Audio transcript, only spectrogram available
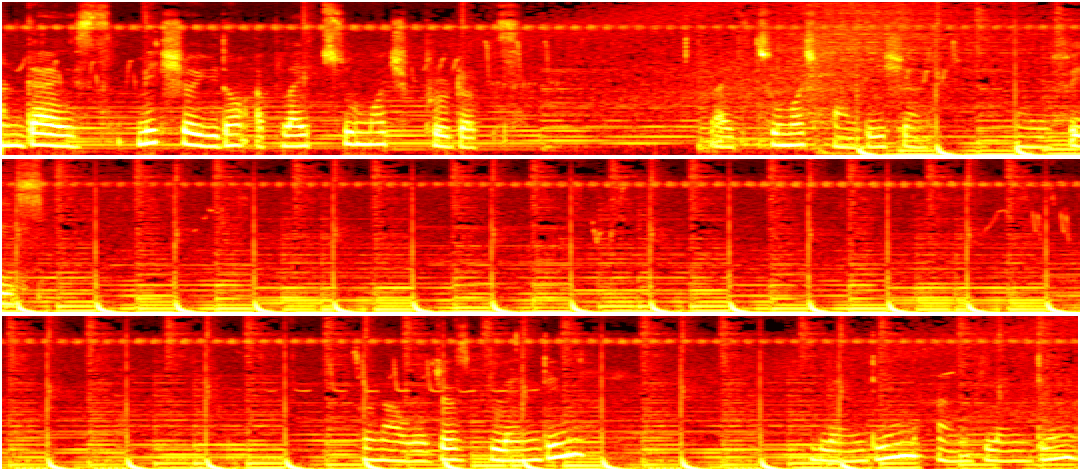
and guys make sure you don't apply too much product like too much foundation on your face. So now we're just blending blending and blending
